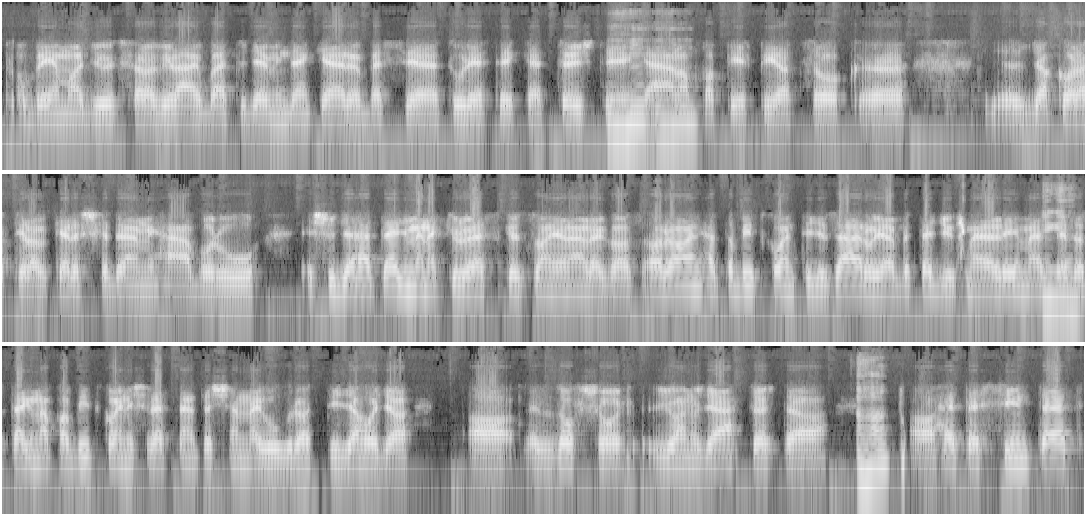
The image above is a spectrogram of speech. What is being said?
probléma gyűlt fel a világban, hát ugye mindenki erről beszél, túlértékelt tőzsdék, uh-huh, állampapírpiacok, uh, gyakorlatilag kereskedelmi háború, és ugye hát egy menekülő eszköz van jelenleg az arany, hát a bitcoint így a zárójelbe tegyük mellé, mert ez a tegnap a bitcoin is rettenetesen megugrott, így ahogy a, a, ez az offshore yuan ugye áttörte a, a hetes szintet,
